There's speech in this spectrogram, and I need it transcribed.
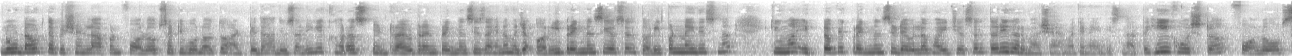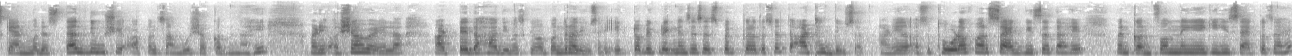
नो डाऊट त्या पेशंटला आपण फॉलोअपसाठी बोलावतो. आठ ते दहा दिवसांनी. की खरंच इंट्रायुट्राईन प्रेग्नन्सीज आहे ना म्हणजे अर्ली प्रेग्नन्सी असेल तरी पण नाही दिसणार. किंवा इक्टॉपिक प्रेग्नन्सी डेव्हलप व्हायची असेल तरी गर्भाशयामध्ये नाही दिसणार. तर ही गोष्ट फॉलोअप स्कॅनमध्येच त्याच दिवशी आपण सांगू शकत नाही. आणि अशा वेळेला आठ ते दहा दिवस किंवा पंधरा दिवसांनी इक्टॉपिक प्रेग्नन्सी सस्पेक्ट करत असेल तर आठच दिवसात. आणि असं थोडंफार सॅक दिसत आहे पण कन्फर्म नाही आहे की ही सॅकच आहे.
